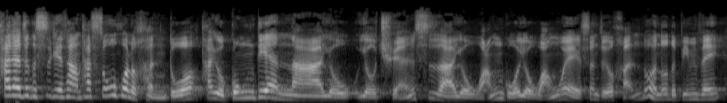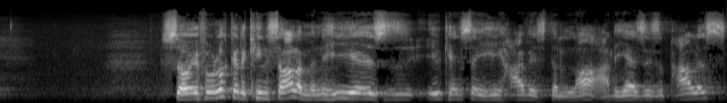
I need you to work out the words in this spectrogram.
他在这个世界上，他收获了很多，他有宫殿呐、有有权势啊，有王国，有王位，甚至有很多很多的嫔妃。 So if we look at King Solomon, he is, you can say he harvests a lot. He has his palace,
